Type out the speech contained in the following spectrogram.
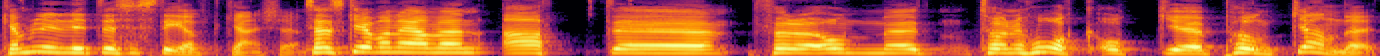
kan bli lite stelt kanske. Sen skrev han även att för om eh, Tony Hawk och eh, punkandet.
